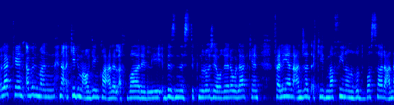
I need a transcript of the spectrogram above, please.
ولكن قبل ما نحن أكيد معودينكم على الأخبار اللي بزنس تكنولوجيا وغيرها ولكن فعليا عن جد أكيد ما فينا نغض بصر عن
